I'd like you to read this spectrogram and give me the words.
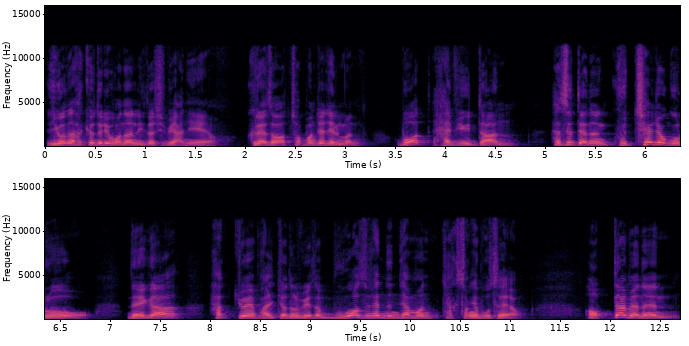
이거는 학교들이 원하는 리더십이 아니에요. 그래서 첫 번째 질문, What have you done? 했을 때는 구체적으로 내가 학교의 발전을 위해서 무엇을 했는지 한번 작성해 보세요. 없다면은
